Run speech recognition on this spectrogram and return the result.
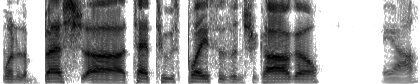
one of the best uh, tattoos places in Chicago, Yeah.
